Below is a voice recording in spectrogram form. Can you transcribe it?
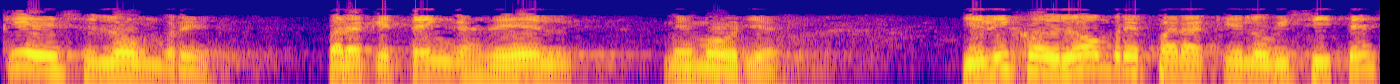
¿qué es el hombre para que tengas de él memoria? ¿Y el Hijo del Hombre para que lo visites?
